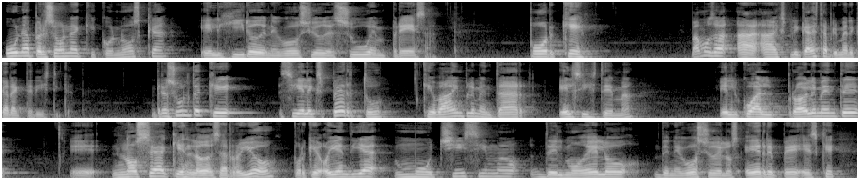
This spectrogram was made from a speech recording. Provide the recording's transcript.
una persona que conozca el giro de negocio de su empresa. ¿Por qué? Vamos a, explicar esta primera característica. Resulta que si el experto que va a implementar el sistema, el cual probablemente eh, no sea quien lo desarrolló, porque hoy en día muchísimo del modelo de negocio de los ERP es que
